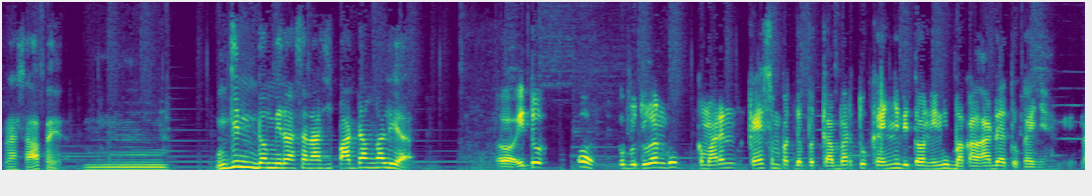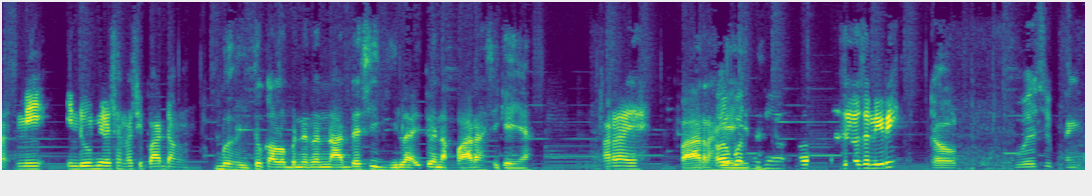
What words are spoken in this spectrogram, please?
rasa apa ya? Hmm, mungkin indomie rasa nasi padang kali ya? Oh itu oh kebetulan gue kemarin kayak sempat dapat kabar tuh kayaknya di tahun ini bakal ada tuh kayaknya mie indomie rasa nasi padang. Beh itu kalau beneran ada sih gila itu enak parah sih kayaknya. Parah ya? Parah kalau kayak buat gitu. kalau Hazel sendiri? Kalau gue sih pengen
